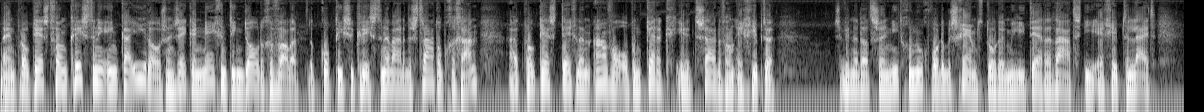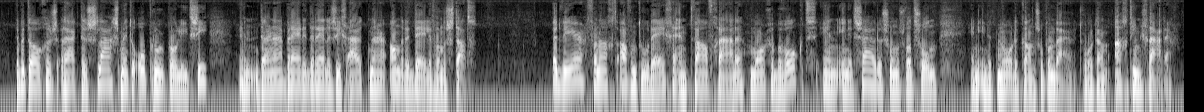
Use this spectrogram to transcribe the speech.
Bij een protest van christenen in Cairo zijn zeker 19 doden gevallen. De koptische christenen waren de straat op gegaan uit protest tegen een aanval op een kerk in het zuiden van Egypte. Ze vinden dat ze niet genoeg worden beschermd door de militaire raad die Egypte leidt. De betogers raakten slaags met de oproerpolitie en daarna breidden de rellen zich uit naar andere delen van de stad. Het weer, vannacht af en toe regen en 12 graden. Morgen bewolkt en in het zuiden soms wat zon en in het noorden kans op een bui. Het wordt dan 18 graden.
